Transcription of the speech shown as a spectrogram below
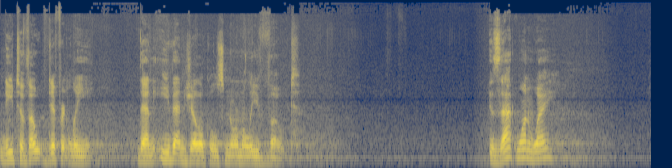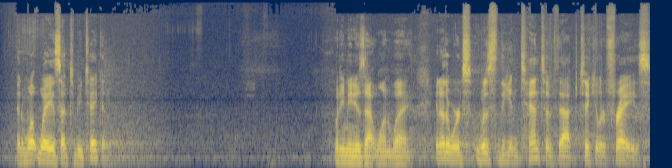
need to vote differently than evangelicals normally vote. Is that one way? And what way is that to be taken? What do you mean, is that one way? In other words, was the intent of that particular phrase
